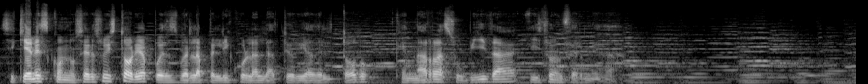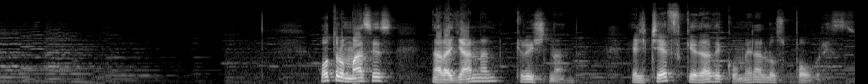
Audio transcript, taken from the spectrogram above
Si quieres conocer su historia, puedes ver la película La teoría del todo, que narra su vida y su enfermedad. Otro más es Narayanan Krishnan, el chef que da de comer a los pobres.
